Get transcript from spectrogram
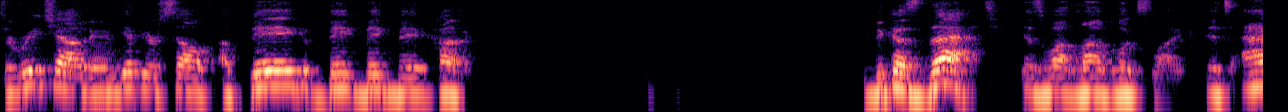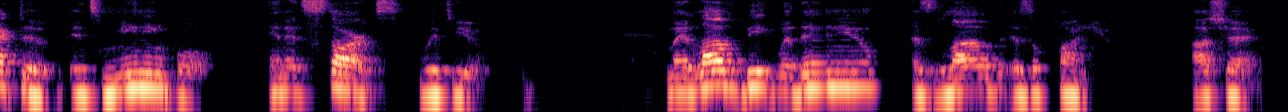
to reach out and give yourself a big, big, big, big hug. Because that is what love looks like. It's active, it's meaningful, and it starts with you. May love beat within you as love is upon you. Ashe.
